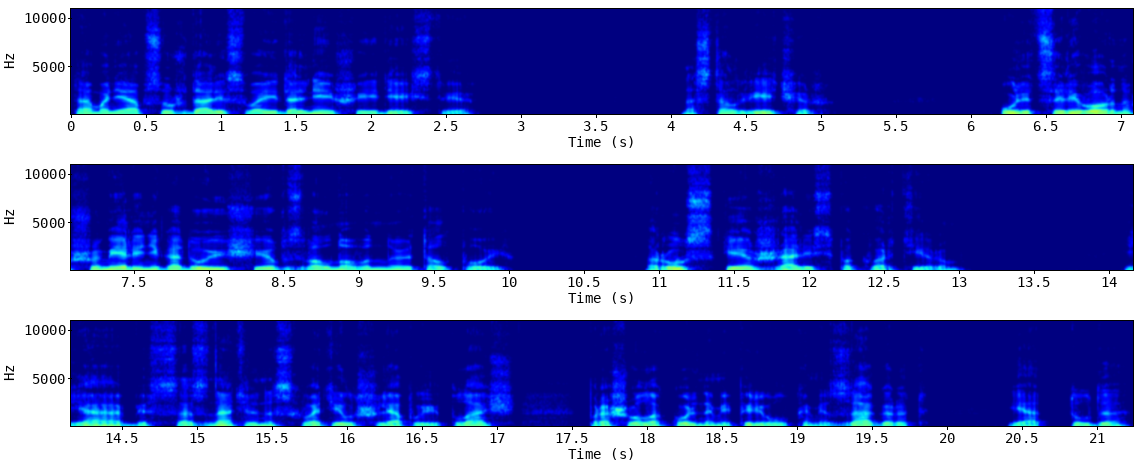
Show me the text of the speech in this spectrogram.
Там они обсуждали свои дальнейшие действия. Настал вечер. Улицы Ливорна шумели негодующую, взволнованную толпой. Русские жались по квартирам. Я бессознательно схватил шляпу и плащ, прошел окольными переулками за город и оттуда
